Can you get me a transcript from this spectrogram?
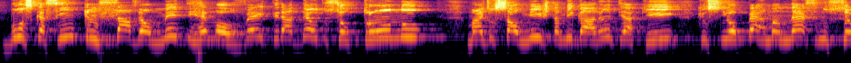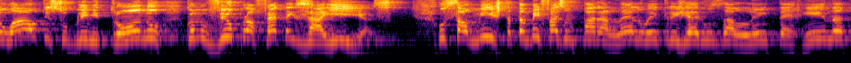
busca-se incansavelmente remover e tirar Deus do seu trono, mas o salmista me garante aqui que o Senhor permanece no seu alto e sublime trono, como viu o profeta Isaías. O salmista também faz um paralelo entre Jerusalém terrena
